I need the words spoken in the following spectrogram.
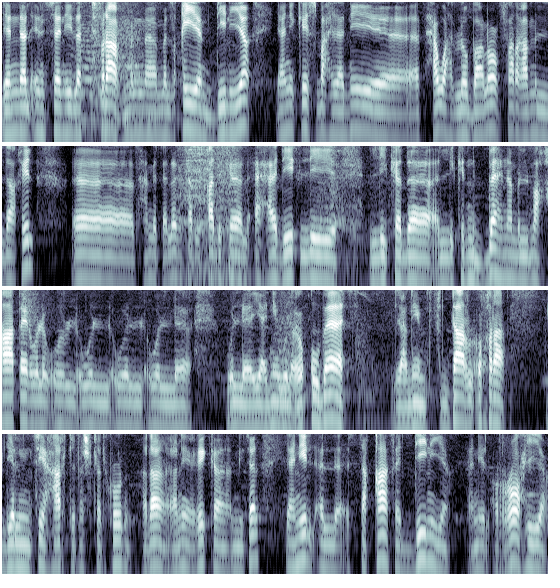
لأن الإنسان إلا تفرغ من من القيم الدينية. يعني كيصبح يعني آه، بحال واحد لو بالون فارغه من الداخل آه مثلا كتلقى ديك الأحاديث اللي اللي كذا اللي كنبهنا من المخاطر وال وال وال, وال, وال, وال يعني والعقوبات يعني في الدار الأخرى ديال الانتحار كيفاش كتكون. هذا يعني غير كمثال يعني الثقافة الدينية يعني الروحية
